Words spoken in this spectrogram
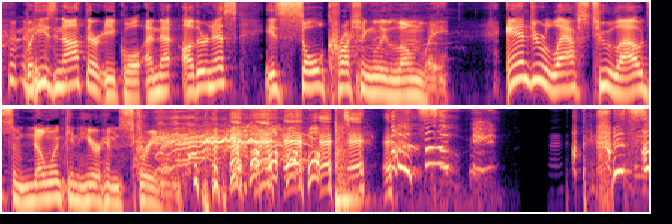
but he's not their equal, and that otherness is soul crushingly lonely. Andrew laughs too loud so no one can hear him screaming. It's so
